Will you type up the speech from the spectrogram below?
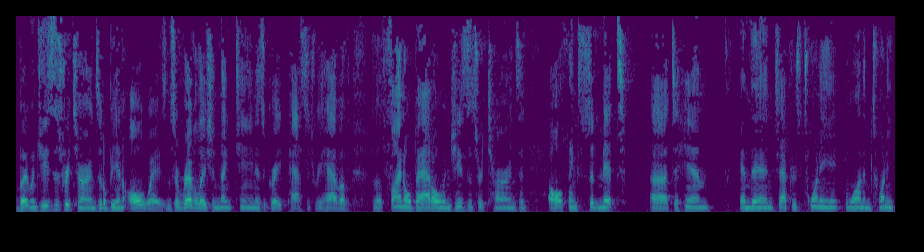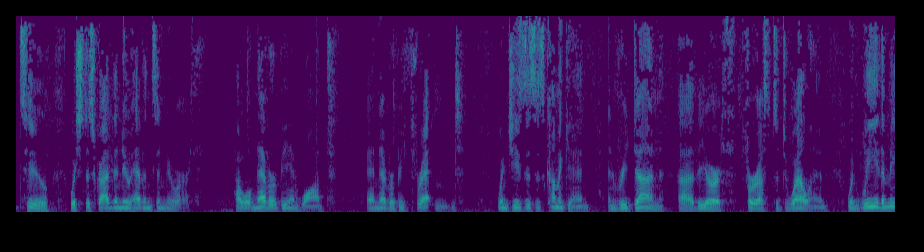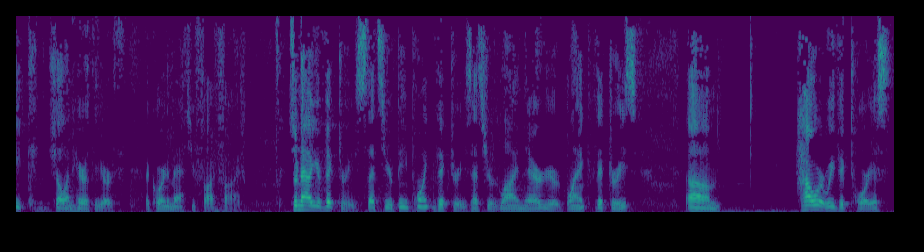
but when Jesus returns, it'll be in all ways. And so Revelation 19 is a great passage we have of the final battle when Jesus returns and all things submit uh, to him. And then chapters 21 and 22, which describe the new heavens and new earth. How we'll never be in want and never be threatened when Jesus has come again and redone uh, the earth for us to dwell in, when we, the meek, shall inherit the earth, according to Matthew 5 5. So now your victories. That's your B point victories. That's your line there, your blank victories. Um, how are we victorious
